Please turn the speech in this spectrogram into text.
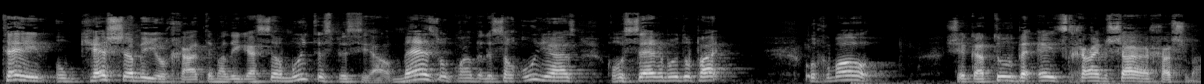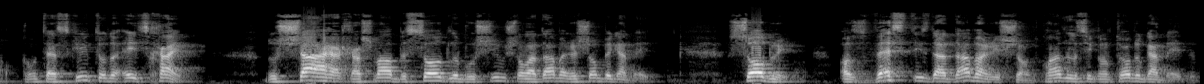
têm um queixa meyuchat, tem uma ligação muito especial, mesmo quando eles são unhas com o cérebro do pai. O כמו שכתוב בעץ חיים שער החשמל, como está escrito no עץ חיים, no שער החשמל בסוד לבושים של האדם הראשון בגן sobre as vestes da Adama Rishon, quando ele se encontrou no Ganeden,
